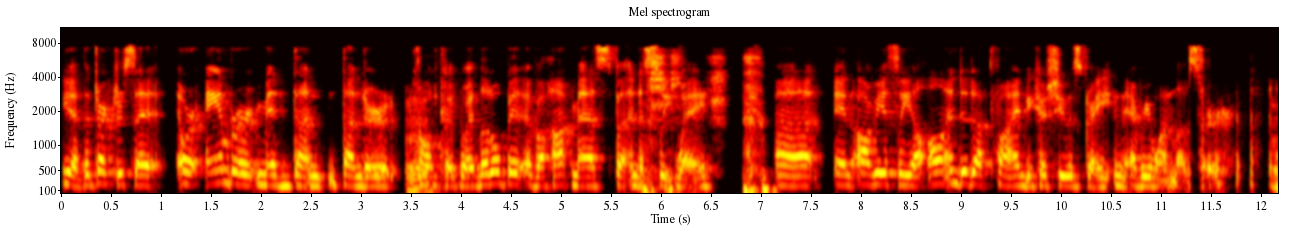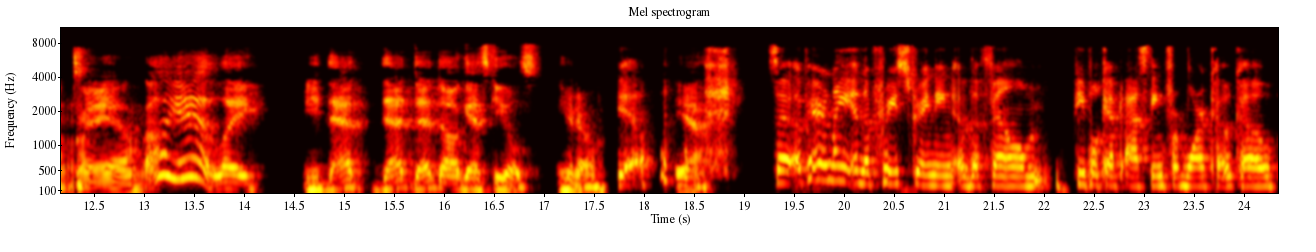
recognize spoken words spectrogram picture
yeah, the director said, or Amber Midthunder mm. called Coco a little bit of a hot mess, but in a sweet way. Uh, and obviously, it all ended up fine because she was great and everyone loves her. yeah. Oh, yeah. Like, that that that dog has skills, you know. Yeah. Yeah. So apparently, in the pre-screening of the film, people kept asking for more Coco,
